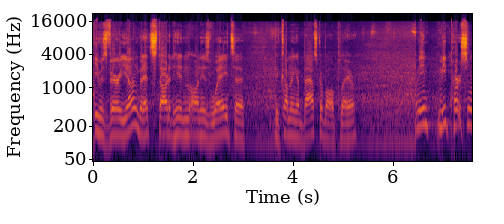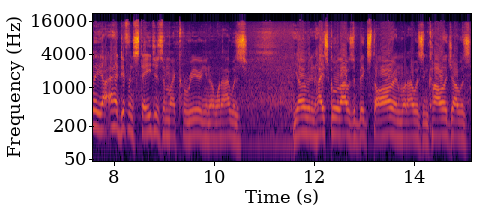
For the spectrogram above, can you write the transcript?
he was very young, but that started him on his way to becoming a basketball player. I mean, me personally, I had different stages of my career. You know, when I was young and in high school, I was a big star, and when I was in college, I was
